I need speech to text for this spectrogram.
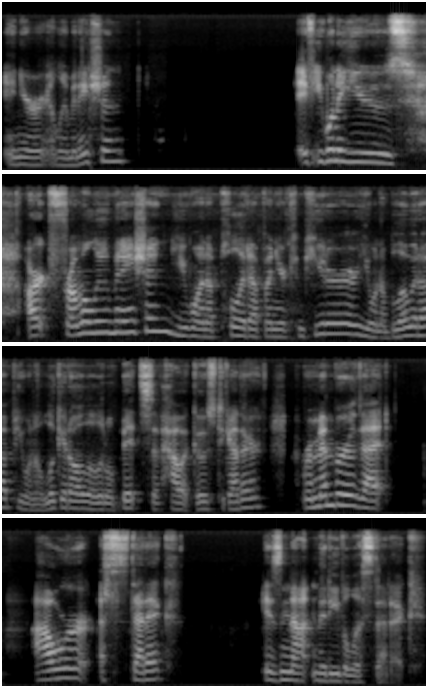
in your illumination. If you want to use art from illumination, you want to pull it up on your computer, you want to blow it up, you want to look at all the little bits of how it goes together. Remember that our aesthetic is not medieval aesthetic.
